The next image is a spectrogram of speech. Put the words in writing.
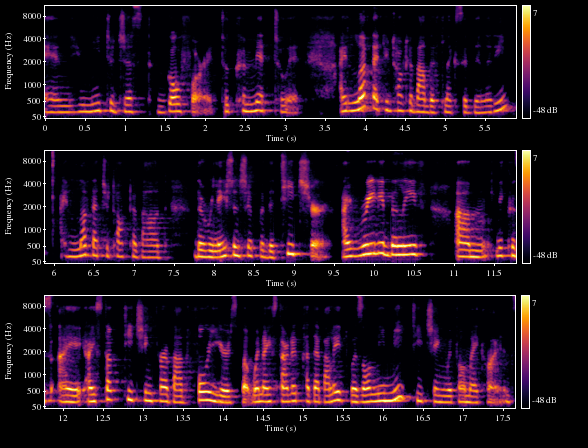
and you need to just go for it, to commit to it. I love that you talked about the flexibility. I love that you talked about the relationship with the teacher. I really believe um, because I, I stopped teaching for about four years, but when I started Parler, it was only me teaching with all my clients.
